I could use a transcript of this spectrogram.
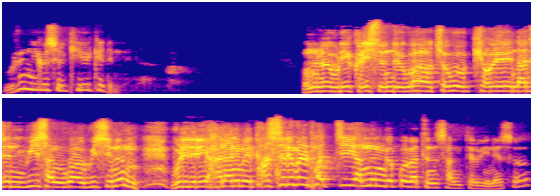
우리는 이것을 기억해야 됩니다. 오늘날 우리 그리스도인들과 조국 교회의 낮은 위상과 위치는 우리들이 하나님의 다스림을 받지 않는 것과 같은 상태로 인해서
